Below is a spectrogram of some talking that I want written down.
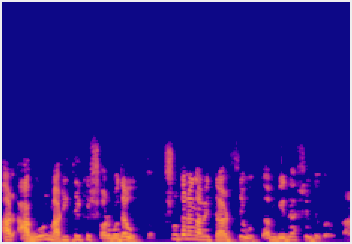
আর আগুন মাটি থেকে সর্বদা উত্তম। সুতরাং আমি তার চেয়ে উত্তম বিধান সিদ্ধ করব না।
